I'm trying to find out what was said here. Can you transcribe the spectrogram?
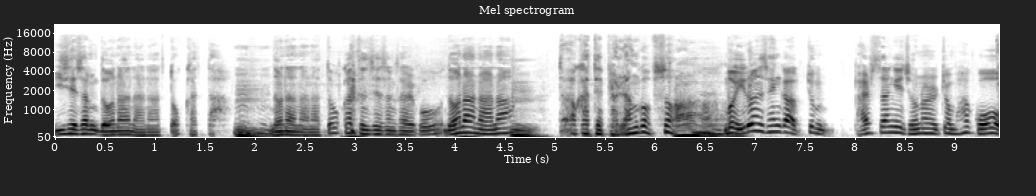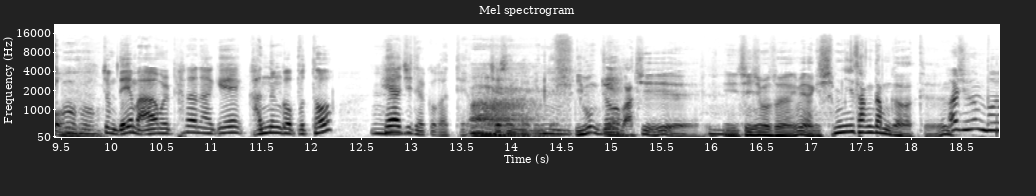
이 세상 너나 나나 똑같다. 너나 나나 똑같은 세상 살고 너나 나나 음. 똑같아 별난 거 없어. 아. 뭐 이런 생각 좀 발상의 전환을 좀 하고. 좀 내 마음을 편안하게 갖는 것부터 해야지 될 것 같아요. 제 생각인데. 이분 저 예. 마치 이 진심원 소장님이 약간 심리 상담가 같은 아 지금 뭐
